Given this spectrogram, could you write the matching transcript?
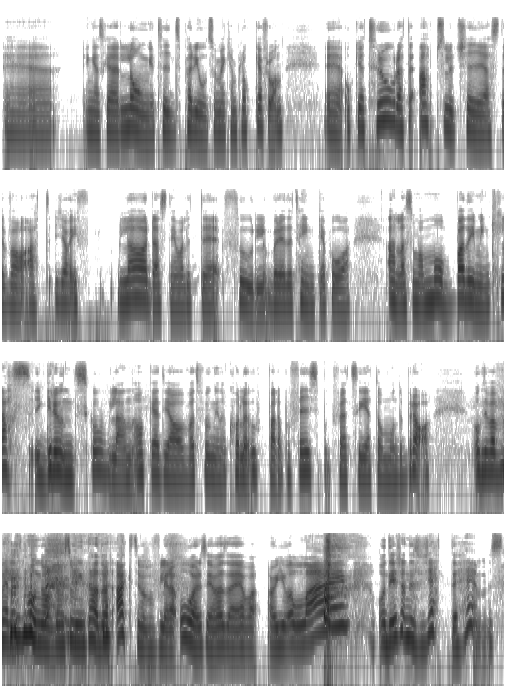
eh, en ganska lång tidsperiod som jag kan plocka från. Eh, och jag tror att det absolut tjejigaste var att jag i lördags när jag var lite full började tänka på alla som var mobbade i min klass i grundskolan och att jag var tvungen att kolla upp alla på Facebook för att se att de mådde bra. Och det var väldigt många av dem som inte hade varit aktiva på flera år så jag var såhär, jag var, are you alive? Och det kändes jättehemskt.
